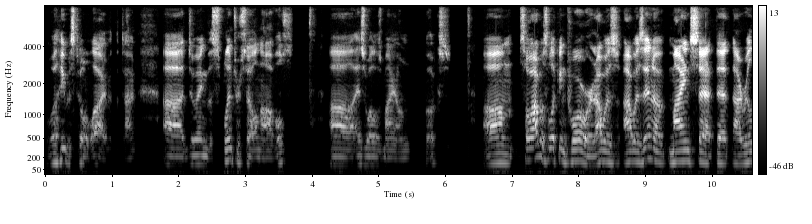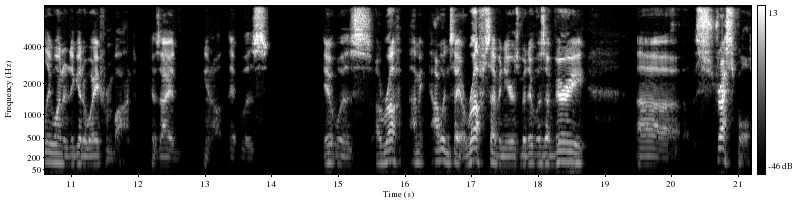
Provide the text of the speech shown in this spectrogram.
Well, he was still alive at the time, uh, doing the Splinter Cell novels, uh, as well as my own books. Um, so I was looking forward. I was I was in a mindset that I really wanted to get away from Bond because I had, you know, it was it was a rough. I mean, I wouldn't say a rough seven years, but it was a very uh, stressful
